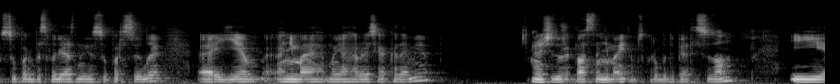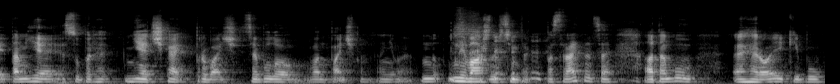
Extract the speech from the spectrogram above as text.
супербезполезної суперсили. Е, Є аніме Моя геройська академія. Речі, дуже класне аніме, там скоро буде п'ятий сезон. І там є супер. Ні, чекай, пробач, це було One Punch Man аніме. Ну, не важно всім так посрать на це. Але там був герой, який був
